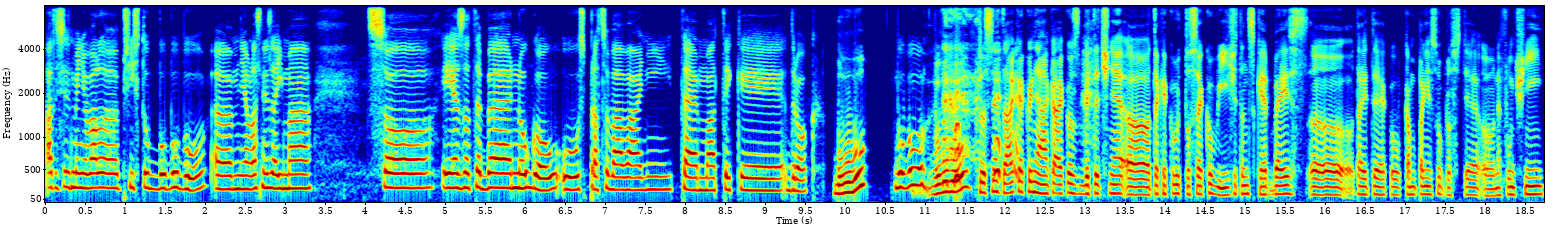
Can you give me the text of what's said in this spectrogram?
A ty jsi zmiňoval eh, přístup Bububu. Eh, Mě vlastně zajímá, co je za tebe no-go u zpracovávání tématiky drog. Bu, bu, bu. Bubu. Bu, bu, bu, přesně tak, jako nějaká jako zbytečně, uh, tak jako to se jako ví, že ten scarebase, uh, tady ty jako kampaně jsou prostě uh, nefunkční,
